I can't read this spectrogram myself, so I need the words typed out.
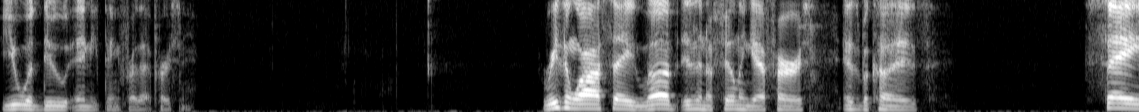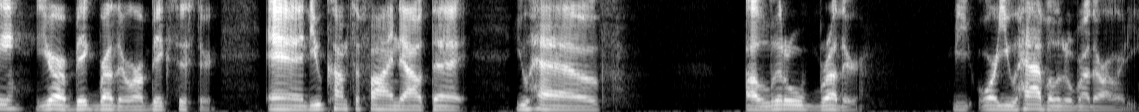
You would do anything for that person. Reason why I say love isn't a feeling at first is because say you're a big brother or a big sister and you come to find out that you have a little brother or you have a little brother already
